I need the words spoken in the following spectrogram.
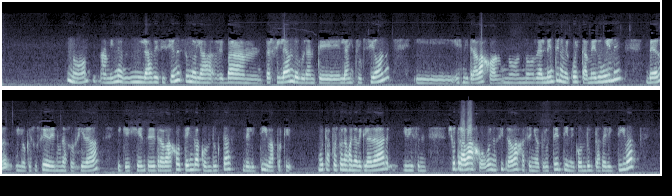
No, a mí no, las decisiones uno las va mm, perfilando durante la instrucción y es mi trabajo, no, no realmente no me cuesta, me duele ver lo que sucede en una sociedad y que gente de trabajo tenga conductas delictivas, porque muchas personas van a declarar y dicen, yo trabajo, bueno, sí trabaja señor, pero usted tiene conductas delictivas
